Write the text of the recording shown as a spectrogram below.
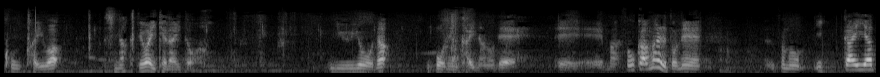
今回はしなくてはいけないというような忘年会なので、えーまあそう考えるとね、その一回やっ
